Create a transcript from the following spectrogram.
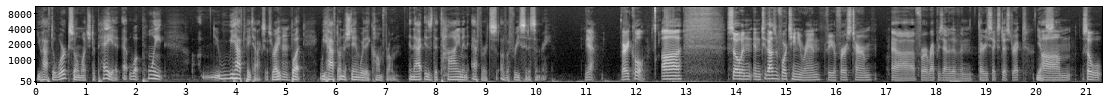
you have to work so much to pay it. At what point um, we have to pay taxes, right? But we have to understand where they come from, and that is the time and efforts of a free citizenry. Yeah, very cool. Uh, so in, in 2014, you ran for your first term uh, for a representative in 36th district. Yes. Um, so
